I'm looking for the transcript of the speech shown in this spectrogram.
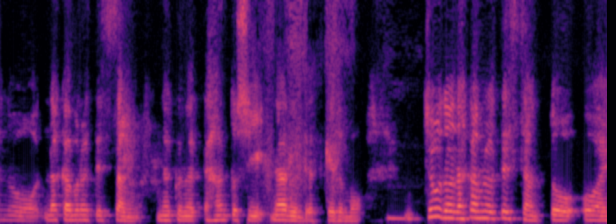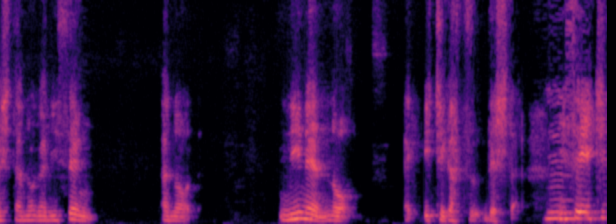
あの中村哲さん亡くなって半年になるんですけども、うん、ちょうど中村哲さんとお会いしたのが2002年の1月でした、うん、2001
